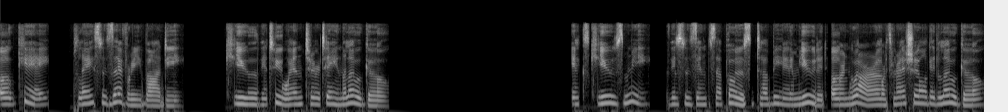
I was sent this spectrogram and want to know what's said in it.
Okay, places everybody. Cue the to entertain logo. Excuse me, this isn't supposed to be a muted or noir or thresholded logo,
